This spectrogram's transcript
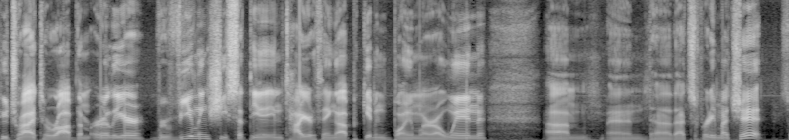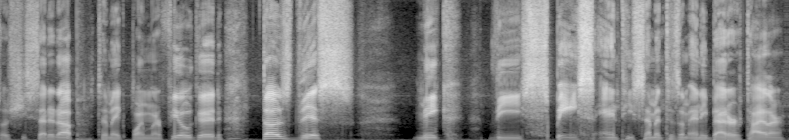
who tried to rob them earlier, revealing she set the entire thing up, giving Boimler a win. Um, and uh, that's pretty much it. So she set it up to make Boimler feel good. Does this make the space anti-Semitism any better, Tyler?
